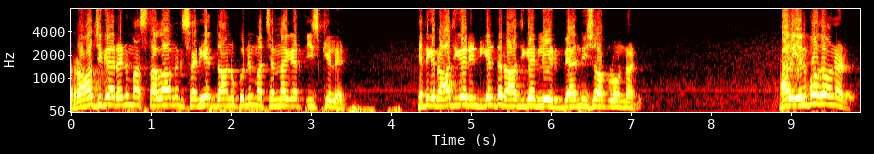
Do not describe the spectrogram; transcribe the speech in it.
రాజుగారని మా స్థలానికి సరిహద్దు అనుకుని మా చిన్నగారు తీసుకెళ్ళాడు. ఎందుకంటే రాజుగారి ఇంటికి వెళ్తే రాజుగారు లేరు బ్యాందీ షాప్లో ఉన్నాడు. అవి వెళ్ళిపోదాం అన్నాడు.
